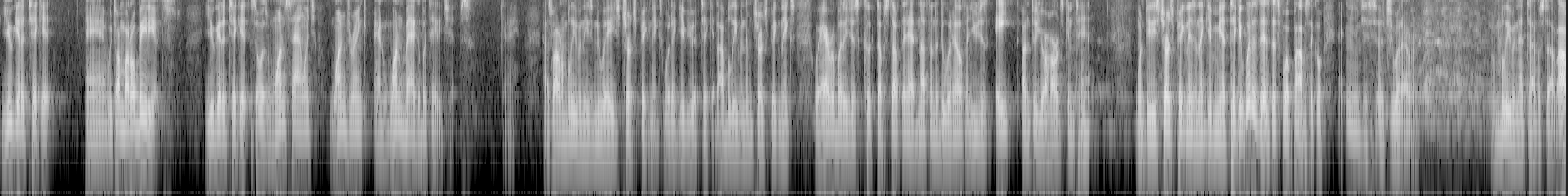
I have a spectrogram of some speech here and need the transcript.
you get a ticket, and we're talking about obedience. You get a ticket, so it's one sandwich, one drink, and one bag of potato chips. Okay. That's why I don't believe in these new age church picnics where they give you a ticket. I believe in them church picnics where everybody just cooked up stuff that had nothing to do with health and you just ate until your heart's content. Went to these church picnics and they give me a ticket. What is this? This for a popsicle. And Just whatever. I'm believing that type of stuff. I,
